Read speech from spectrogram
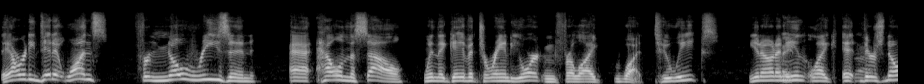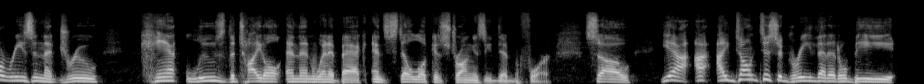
They already did it once for no reason at Hell in the Cell when they gave it to Randy Orton for like what two weeks. You know what I mean? Like it, Right. there's no reason that Drew can't lose the title and then win it back and still look as strong as he did before. So yeah, I, I don't disagree that it'll be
